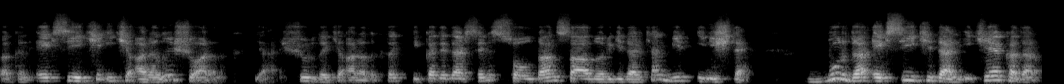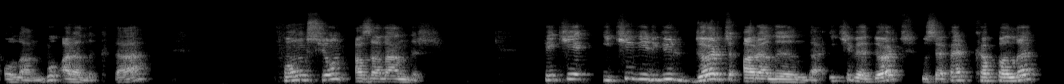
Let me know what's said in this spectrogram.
Bakın eksi 2, 2 aralığı şu aralık. Yani şuradaki aralıkta dikkat ederseniz soldan sağa doğru giderken bir inişte. Burada eksi 2'den 2'ye kadar olan bu aralıkta fonksiyon azalandır. Peki 2,4 aralığında 2 ve 4 bu sefer kapalı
